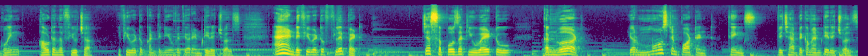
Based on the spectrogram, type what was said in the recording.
going out in the future if you were to continue with your empty rituals? And if you were to flip it, just suppose that you were to convert your most important things which have become empty rituals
